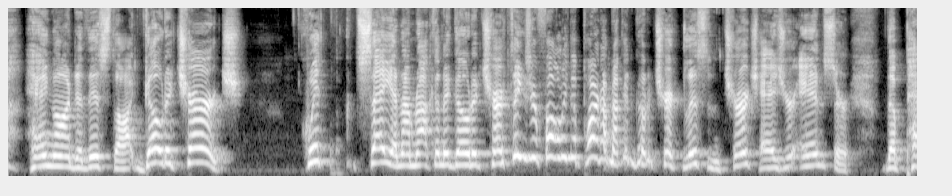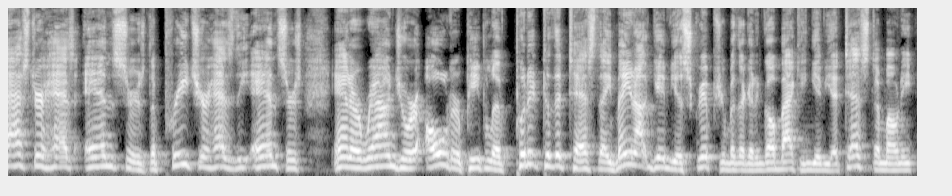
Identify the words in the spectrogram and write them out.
Hang on to this thought. Go to church. Quit saying, I'm not going to go to church. Things are falling apart. I'm not going to go to church. Listen, church has your answer. The pastor has answers. The preacher has the answers. And around your older people have put it to the test. They may not give you a scripture, but they're going to go back and give you a testimony,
